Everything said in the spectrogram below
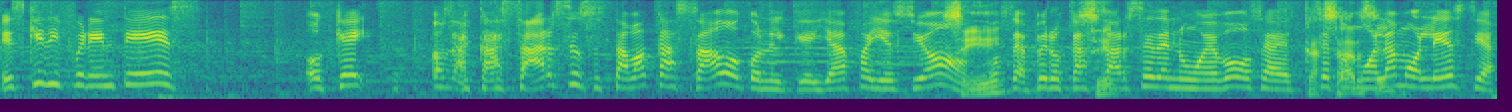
es que diferente es. Ok, o sea, casarse, o sea, estaba casado con el que ya falleció. Sí, o sea, pero casarse de nuevo, o sea, se tomó Casarse. la molestia.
